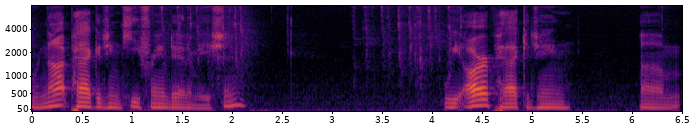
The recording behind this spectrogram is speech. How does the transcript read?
we're not packaging keyframed animation. We are packaging um,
